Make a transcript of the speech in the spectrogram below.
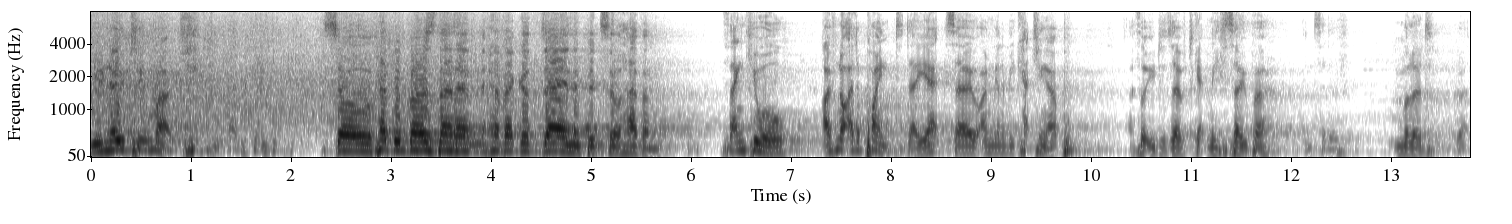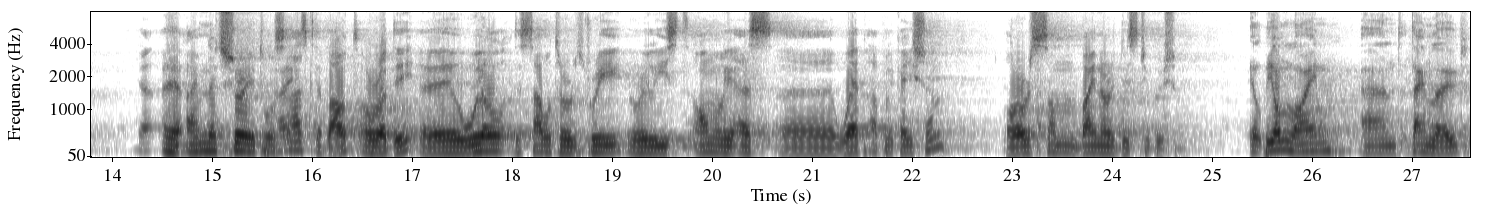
You know too much. so happy birthday and have a good day in the Pixel Heaven. Thank you all. I've not had a pint today yet, so I'm going to be catching up. I thought you deserved to get me sober instead of mullered. But Uh, I'm not sure it was asked about already. Uh, will the Saboteur 3 released only as a web application or some binary distribution? It'll be online and download,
